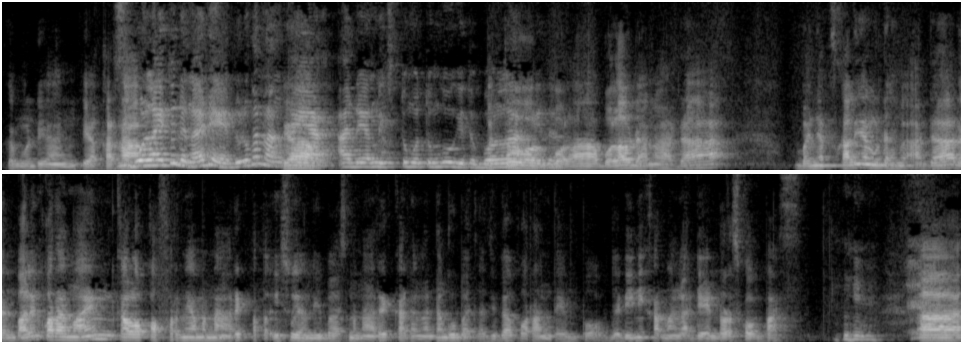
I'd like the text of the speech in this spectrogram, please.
Kemudian ya Si karena bola itu udah nggak ada ya? Dulu kan lang- Ya. kayak ada yang ditunggu-tunggu gitu bola Betul, gitu. bola, bola udah nggak ada. Banyak sekali yang udah nggak ada dan paling koran lain kalau covernya menarik atau isu yang dibahas menarik, kadang-kadang gue baca juga koran Tempo. Jadi ini karena nggak di endorse Kompas. Eh,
